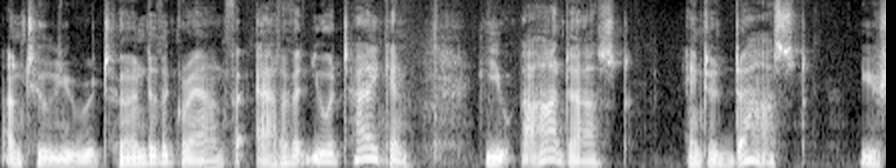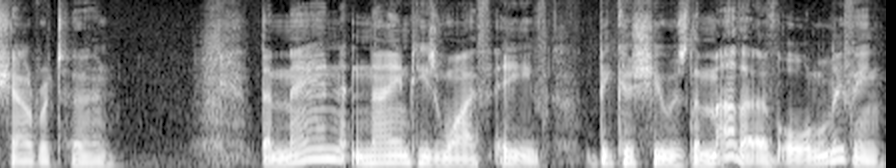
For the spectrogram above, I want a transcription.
until you return to the ground, for out of it you were taken. You are dust, and to dust you shall return. The man named his wife Eve because she was the mother of all living.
